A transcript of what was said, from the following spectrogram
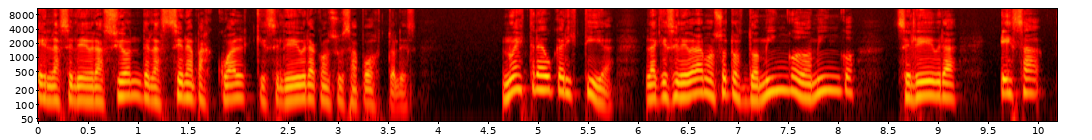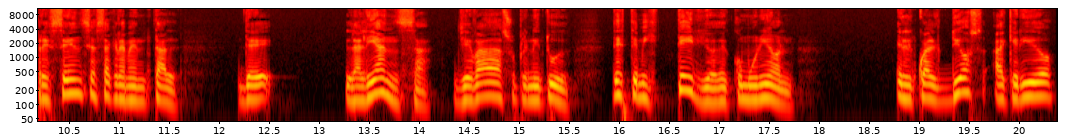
en la celebración de la cena pascual que celebra con sus apóstoles. Nuestra Eucaristía, la que celebramos nosotros domingo domingo, celebra esa presencia sacramental de la alianza llevada a su plenitud, de este misterio de comunión en el cual Dios ha querido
